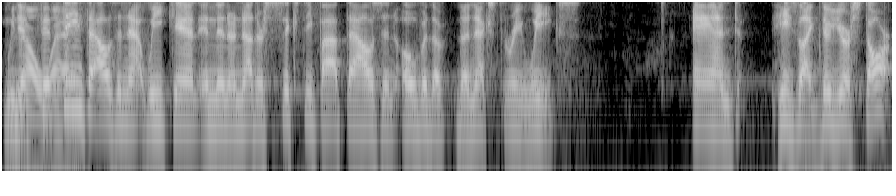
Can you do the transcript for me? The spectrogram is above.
We did way. 15,000 that weekend and then another 65,000 over the, the next three weeks. And he's like, dude, you're a star.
